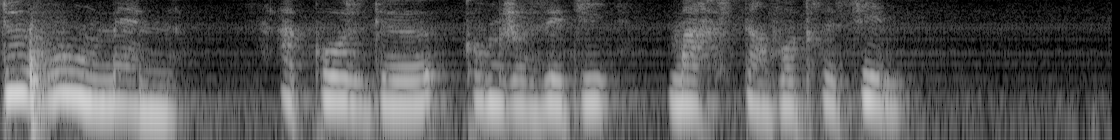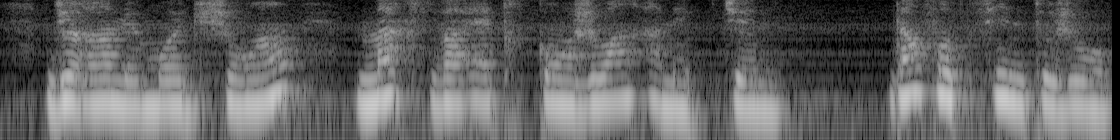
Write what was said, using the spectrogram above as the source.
de vous-même à cause de, comme je vous ai dit, Mars dans votre signe. Durant le mois de juin, Mars va être conjoint à Neptune, dans votre signe toujours.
